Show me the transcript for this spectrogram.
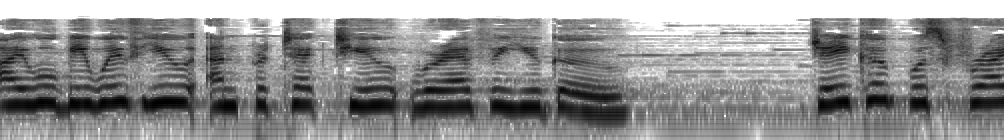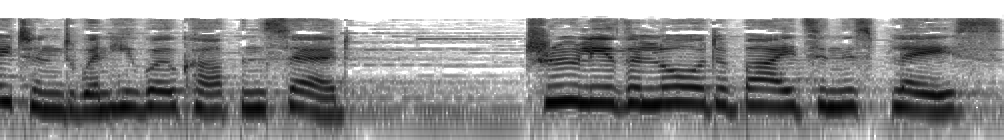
I will be with you and protect you wherever you go. Jacob was frightened when he woke up and said, Truly the Lord abides in this place.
